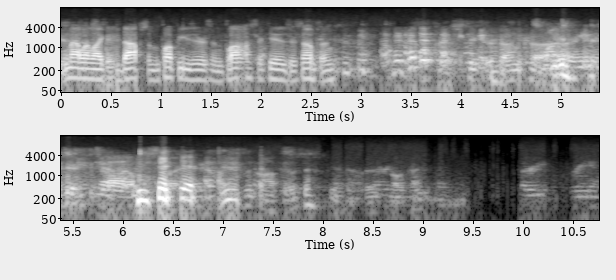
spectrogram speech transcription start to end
you might want to like adopt some puppies or some foster kids or something. Sticker on car. Sponsoring inner city jobs. yeah. Thirty-three and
